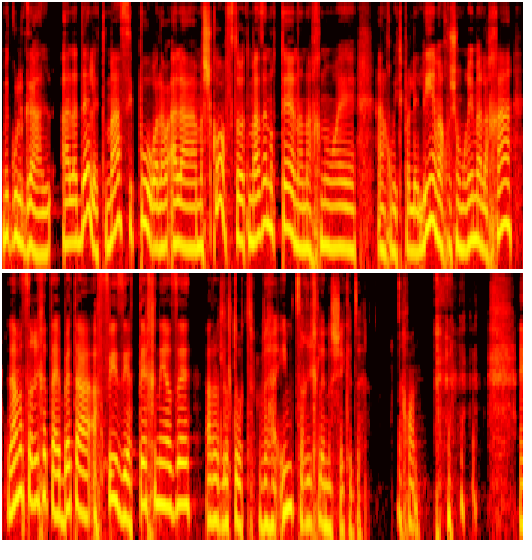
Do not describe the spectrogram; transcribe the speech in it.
מגולגל על הדלת? מה הסיפור? על, על המשקוף? זאת אומרת, מה זה נותן? אנחנו, אה, אנחנו מתפללים, אנחנו שומרים הלכה, למה צריך את ההיבט הפיזי, הטכני הזה, על הדלתות? והאם צריך לנשק את זה? נכון. אמ,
